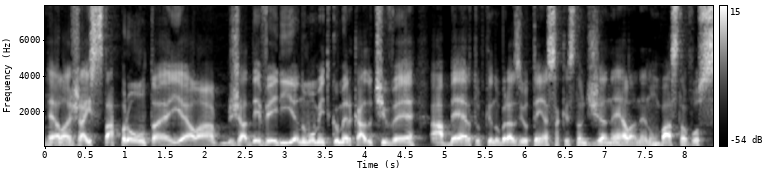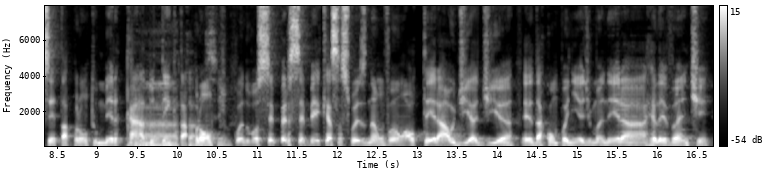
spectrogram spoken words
Uhum. ela já está pronta e ela já deveria, no momento que o mercado tiver aberto, porque no Brasil tem essa questão de janela, né? não basta você estar tá pronto, o mercado ah, tem que estar tá tá, pronto. Sim. Quando você perceber que essas coisas não vão alterar o dia a dia eh, da companhia de maneira relevante,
